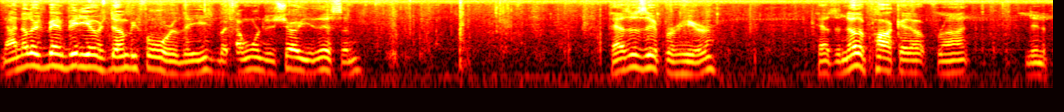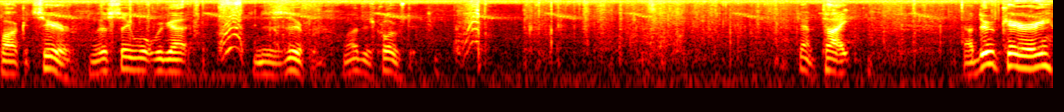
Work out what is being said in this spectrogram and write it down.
Now I know there's been videos done before of these, but I wanted to show you this one. Has a zipper here. Has another pocket up front. And then the pocket's here. Let's see what we got in this zipper. Well, I just closed it. Kind of tight. I do carry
